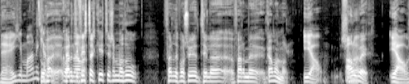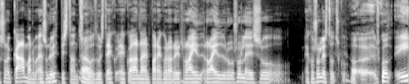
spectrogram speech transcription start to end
nei, ég man ekki alveg var þetta fyrsta skipti sem að þú ferði upp á svið til að fara með gamanmál? Já, svona, Alveg? já, svona gaman eða svona uppistand, sko, veist, eitthvað, eitthvað annað en bara einhverjar ræð, ræður og svoleiðis og eitthvað svoleiðis tótt, sko Og, uh, Sko, í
